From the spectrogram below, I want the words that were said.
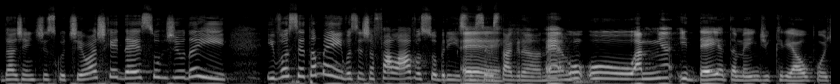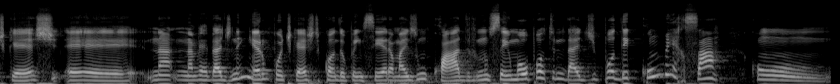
da gente discutir. Eu acho que a ideia surgiu daí. E você também, você já falava sobre isso é, no seu Instagram, né? É, o, o, a minha ideia também de criar o podcast, é, na, na verdade, nem era um podcast quando eu pensei, era mais um quadro, não sei, uma oportunidade de poder conversar com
